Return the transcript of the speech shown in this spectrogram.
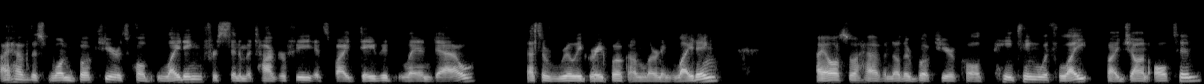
I have this one book here. It's called Lighting for Cinematography. It's by David Landau. That's a really great book on learning lighting. I also have another book here called Painting with Light by John Alton.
